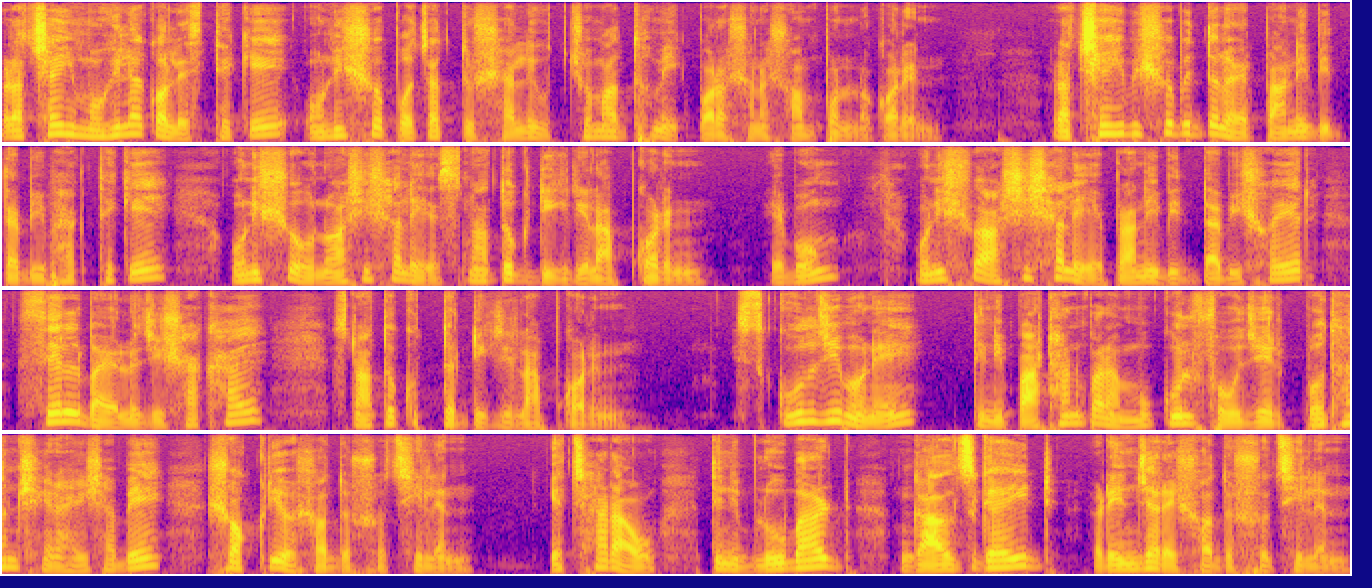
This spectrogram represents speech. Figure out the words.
রাজশাহী মহিলা কলেজ থেকে উনিশশো পঁচাত্তর সালে উচ্চ মাধ্যমিক পড়াশোনা সম্পন্ন করেন। রাজশাহী বিশ্ববিদ্যালয়ের প্রাণীবিদ্যা বিভাগ থেকে উনিশশো উনআশি সালে স্নাতক ডিগ্রি লাভ করেন এবং উনিশশো আশি সালে প্রাণীবিদ্যা বিষয়ের সেল বায়োলজি শাখায় স্নাতকোত্তর ডিগ্রি লাভ করেন। স্কুল জীবনে তিনি পাঠানপাড়া মুকুল ফৌজের প্রধান সেনা হিসাবে সক্রিয় সদস্য ছিলেন। এছাড়াও তিনি ব্লুবার্ড, গার্লস গাইড, রেঞ্জারের সদস্য ছিলেন।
